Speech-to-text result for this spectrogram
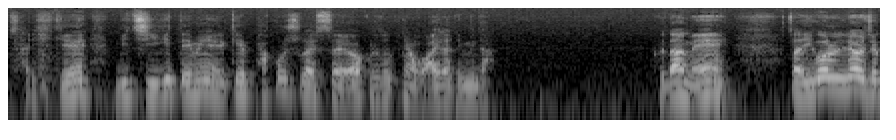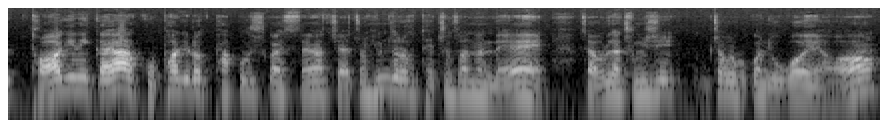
자, 이게 밑이 2기 때문에 이렇게 바꿀 수가 있어요. 그래서 그냥 y가 됩니다. 그 다음에, 자, 이걸요, 이제 더하기니까야 곱하기로 바꿀 수가 있어요. 제가 좀 힘들어서 대충 썼는데, 자, 우리가 중심적으로 볼 건 요거예요.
